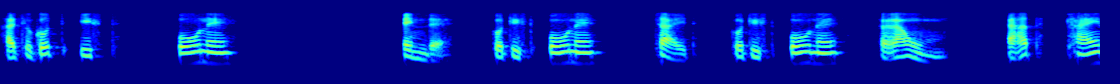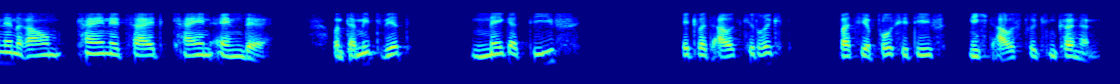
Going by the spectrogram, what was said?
Also Gott ist ohne Ende. Gott ist ohne Zeit. Gott ist ohne Raum. Er hat keinen Raum, keine Zeit, kein Ende. Und damit wird negativ etwas ausgedrückt, was wir positiv nicht ausdrücken können.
